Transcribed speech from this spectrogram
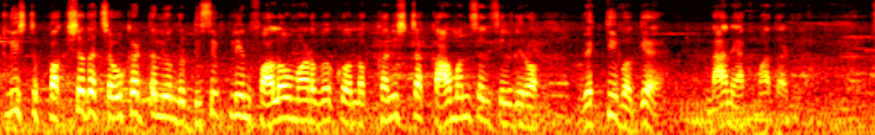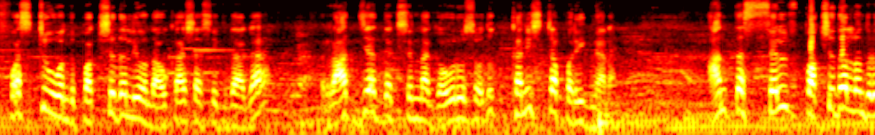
ಅಟ್ಲೀಸ್ಟ್ ಪಕ್ಷದ ಚೌಕಟ್ಟಲ್ಲಿ ಒಂದು ಡಿಸಿಪ್ಲಿನ್ ಫಾಲೋ ಮಾಡಬೇಕು ಅನ್ನೋ ಕನಿಷ್ಠ ಕಾಮನ್ ಸೆನ್ಸ್ ಇಲ್ದಿರೋ ವ್ಯಕ್ತಿ ಬಗ್ಗೆ ನಾನು ಯಾಕೆ ಮಾತಾಡಲಿ? ಫಸ್ಟು ಒಂದು ಪಕ್ಷದಲ್ಲಿ ಒಂದು ಅವಕಾಶ ಸಿಕ್ಕಿದಾಗ ರಾಜ್ಯಾಧ್ಯಕ್ಷನ ಗೌರವಿಸೋದು ಕನಿಷ್ಠ ಪರಿಜ್ಞಾನ. ಅಂಥ ಸೆಲ್ಫ್ ಪಕ್ಷದಲ್ಲಿ ಒಂದು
